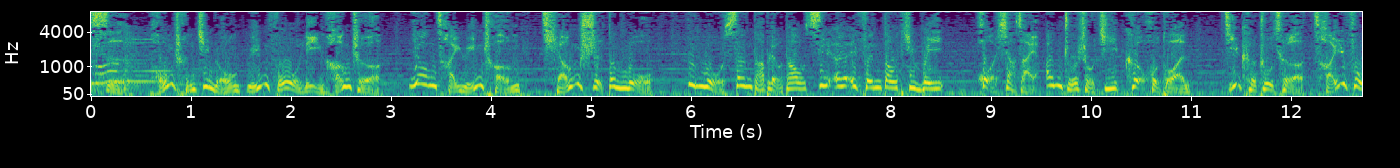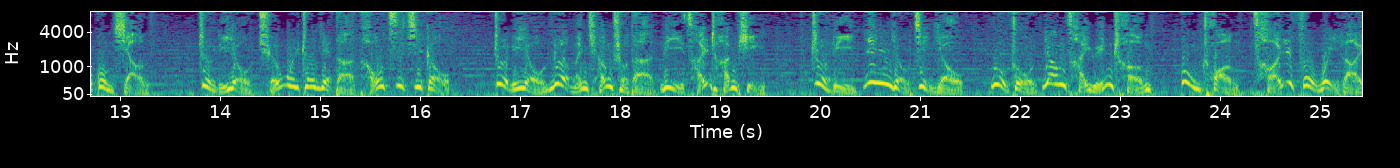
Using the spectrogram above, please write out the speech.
四同城金融云服务领航者央财云城强势登陆，登录三 W 刀 CNFN 刀 TV 或下载安卓手机客户端即可注册财富共享。这里有权威专业的投资机构，这里有热门抢手的理财产品，这里应有尽有。入驻央财云城，共创财富未来。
